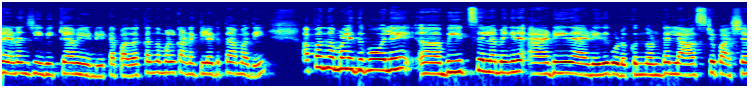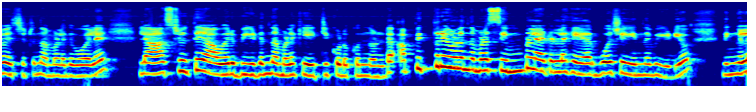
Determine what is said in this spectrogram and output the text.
വേണം ജീവിക്കാൻ വേണ്ടിയിട്ട്. അപ്പം അതൊക്കെ നമ്മൾ കണക്കിലെടുത്താൽ മതി. അപ്പം നമ്മൾ ഇതുപോലെ ബീഡ്സ് എല്ലാം ഇങ്ങനെ ആഡ് ചെയ്ത് ആഡ് ചെയ്ത് കൊടുക്കുന്നുണ്ട്. ലാസ്റ്റ് പശ വെച്ചിട്ട് നമ്മൾ ഇതുപോലെ ലാസ്റ്റിലത്തെ ആ ഒരു ബീഡും നമ്മൾ കയറ്റി കൊടുക്കുന്നുണ്ട്. അപ്പം ഇത്രയുള്ള നമ്മുടെ സിമ്പിൾ ആയിട്ടുള്ള ഹെയർ ബോ ചെയ്യുന്ന വീഡിയോ നിങ്ങൾ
